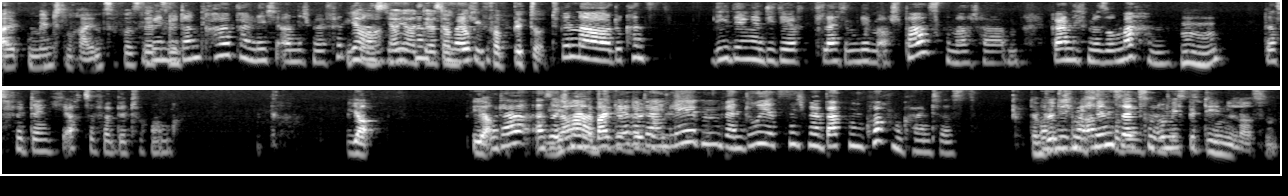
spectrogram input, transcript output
alten Menschen reinzuversetzen. Wenn du dann körperlich auch nicht mehr fit ja, bist. Ja, ja, der da wirklich verbittert. Genau, du kannst die Dinge, die dir vielleicht im Leben auch Spaß gemacht haben, gar nicht mehr so machen. Mhm. Das führt, denke ich, auch zur Verbitterung. Ja. Ja. Oder? Also ja, ich meine, wie wäre du, du, dein Leben, wenn du jetzt nicht mehr backen und kochen könntest? Dann würde ich mich hinsetzen und mich bedienen lassen.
